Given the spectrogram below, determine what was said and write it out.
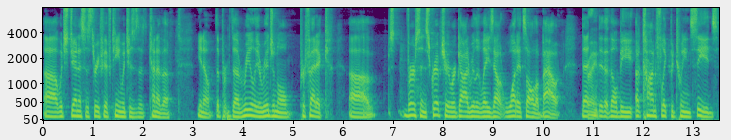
uh, which Genesis three fifteen, which is a, kind of a you know the the really original prophetic uh, verse in Scripture where God really lays out what it's all about. That, right. that there'll be a conflict between seeds,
